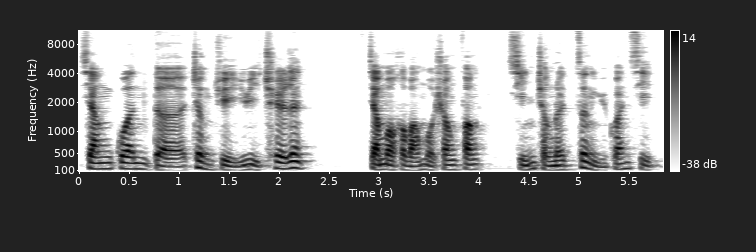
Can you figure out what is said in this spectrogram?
相关的证据予以确认，蒋某和王某双方形成了赠与关系。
